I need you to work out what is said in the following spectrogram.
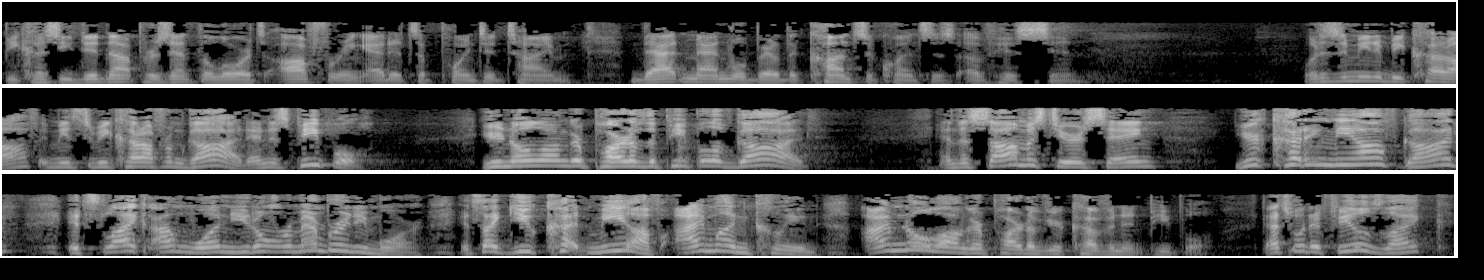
because he did not present the Lord's offering at its appointed time. That man will bear the consequences of his sin. What does it mean to be cut off? It means to be cut off from God and his people. You're no longer part of the people of God. And the psalmist here is saying, You're cutting me off, God. It's like I'm one you don't remember anymore. It's like you cut me off. I'm unclean. I'm no longer part of your covenant people. That's what it feels like.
